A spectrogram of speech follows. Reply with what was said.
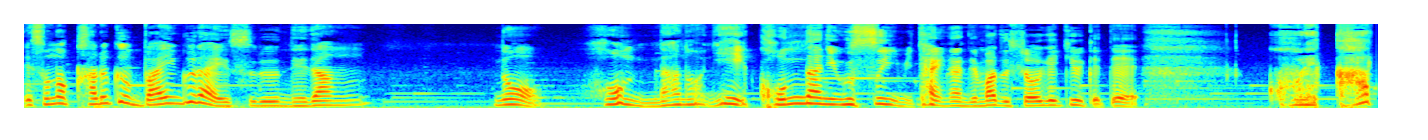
で、その軽く倍ぐらいする値段の本なのに、こんなに薄いみたいなんで、まず衝撃受けて、これ買っ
